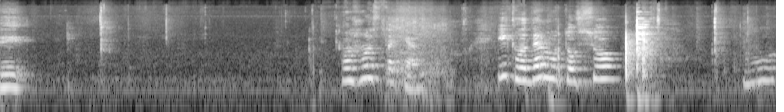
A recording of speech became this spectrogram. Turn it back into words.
Ти Ось ось таке. І кладемо то все в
